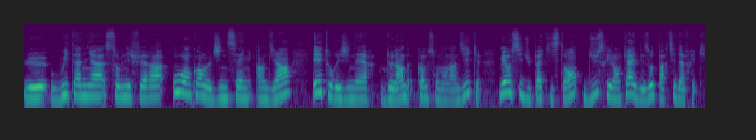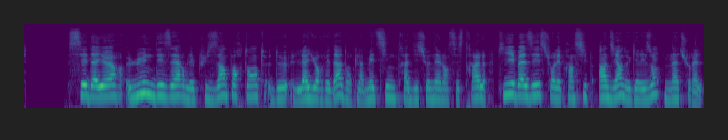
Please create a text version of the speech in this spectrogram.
le Witania somnifera ou encore le ginseng indien est originaire de l'Inde comme son nom l'indique, mais aussi du Pakistan, du Sri Lanka et des autres parties d'Afrique. C'est d'ailleurs l'une des herbes les plus importantes de l'Ayurveda, donc la médecine traditionnelle ancestrale, qui est basée sur les principes indiens de guérison naturelle.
